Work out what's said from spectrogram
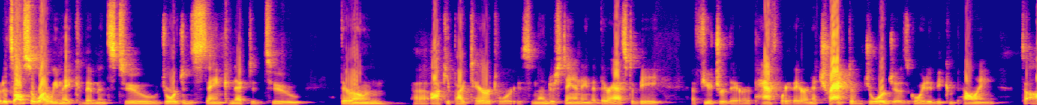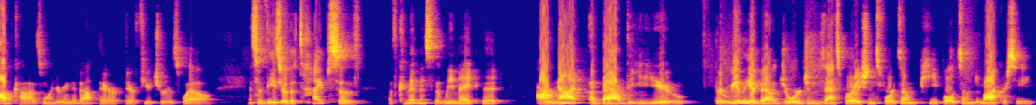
But it's also why we make commitments to Georgians staying connected to their own uh, occupied territories and understanding that there has to be a future there, a pathway there. An attractive Georgia is going to be compelling to Abkhaz wondering about their, their future as well. And so these are the types of, of commitments that we make that are not about the EU. They're really about Georgians' aspirations for its own people, its own democracy.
